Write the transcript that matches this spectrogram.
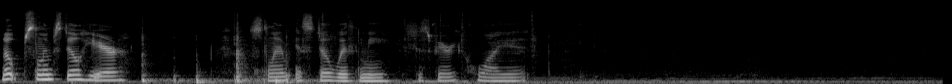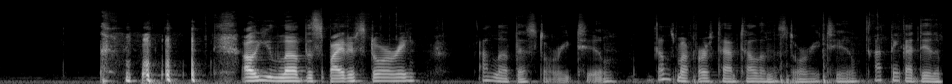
Nope, Slim's still here. Slim is still with me. He's just very quiet. oh, you love the spider story? I love that story too. That was my first time telling the story too. I think I did a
